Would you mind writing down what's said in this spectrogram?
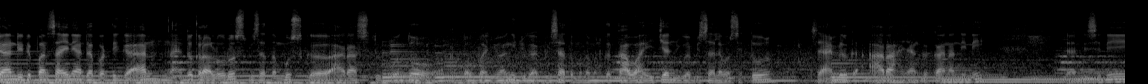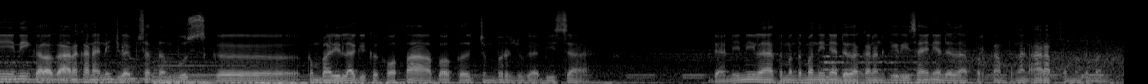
Dan di depan saya ini ada pertigaan. Nah itu kalau lurus bisa tembus ke arah Situbondo atau Banyuwangi juga bisa. Teman-teman ke Kawah Ijen juga bisa lewat situ. Saya ambil ke arah yang ke kanan ini. Dan di sini ini kalau ke arah kanan ini juga bisa tembus ke kembali lagi ke kota atau ke Jember juga bisa. Dan inilah teman-teman ini adalah kanan kiri saya. Ini adalah perkampungan Arab teman-teman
